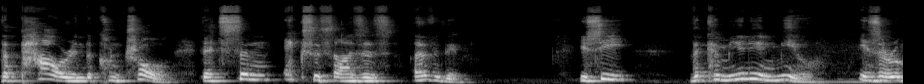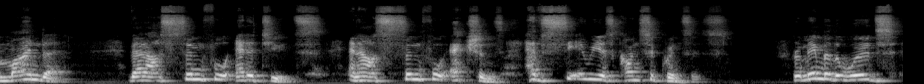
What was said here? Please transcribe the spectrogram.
the power, and the control that sin exercises over them. You see, the communion meal is a reminder that our sinful attitudes and our sinful actions have serious consequences. Remember the words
